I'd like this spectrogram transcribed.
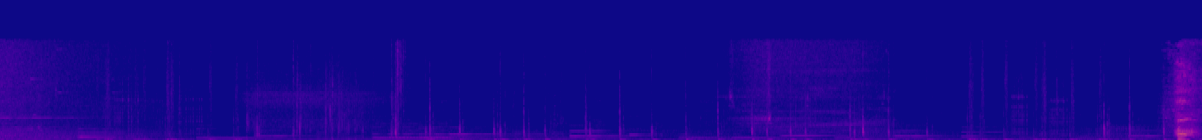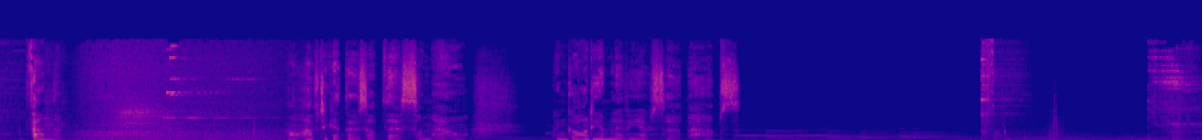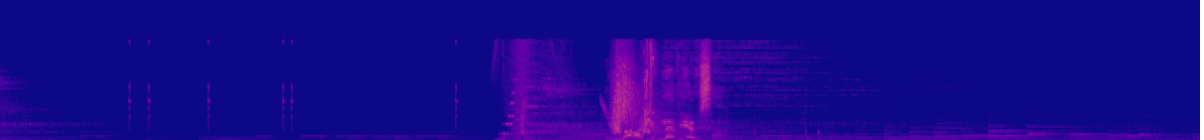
Ah, have to get those up there somehow. Wingardium Leviosa, perhaps. Wingardium Leviosa.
